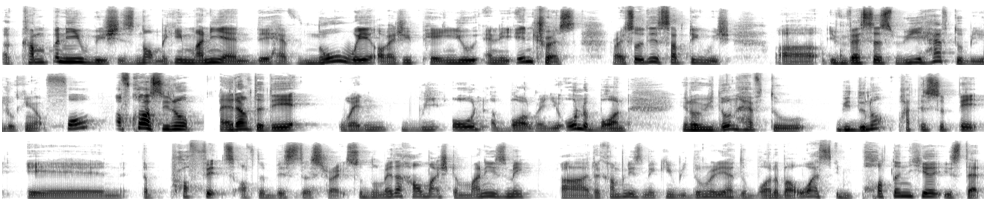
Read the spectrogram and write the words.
a company which is not making money and they have no way of actually paying you any interest, right? So this is something which uh, investors we have to be looking out for. Of course, you know, at the end of the day, when we own a bond, when you own a bond, you know, we don't have to, we do not participate in the profits of the business, right? So no matter how much the money is make, uh, the company is making, we don't really have to bother about. What's important here is that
